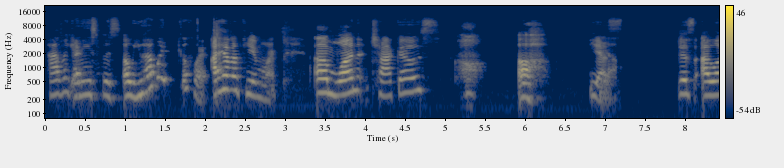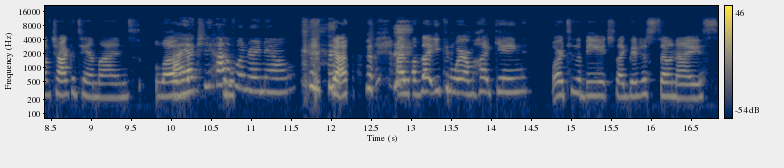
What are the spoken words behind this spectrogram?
have like any specific. Oh, you have like Go for it. I have a few more. Um, one Chacos. Oh, Yes. Just I love Chaco tan lines. Love I actually have one right now. yeah. I love that you can wear them hiking or to the beach. Like they're just so nice.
